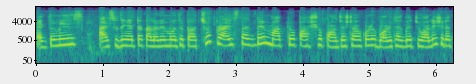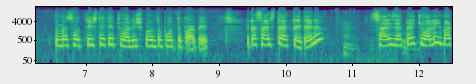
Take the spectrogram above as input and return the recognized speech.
একদমই আইসুদিং একটা কালারের মধ্যে পাচ্ছ। প্রাইস থাকবে মাত্র পাঁচশো পঞ্চাশ টাকা করে বডি থাকবে চুয়াল্লিশ এটা তোমরা ছত্রিশ থেকে চুয়াল্লিশ পর্যন্ত পড়তে পারবে। এটা সাইজ তো একটাই তাই না? হ্যাঁ। সাইজ একটাই চুয়াল্লিশ বাট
